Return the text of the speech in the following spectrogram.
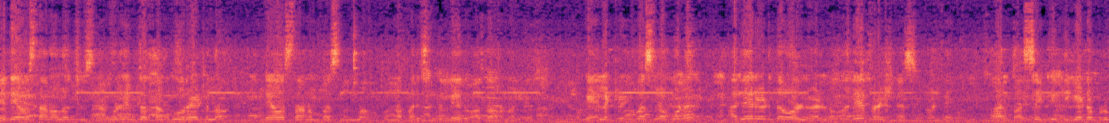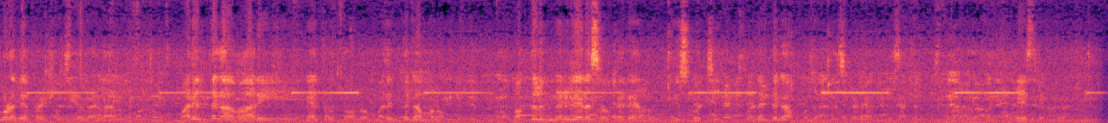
ఏ దేవస్థానంలో చూసినా కూడా ఇంత తక్కువ రేటులో దేవస్థానం బస్సుల్లో ఉన్న పరిస్థితి లేదు వాతావరణం లేదు. ఒక ఎలక్ట్రిక్ బస్సులో కూడా అదే రేటుతో వాళ్ళు వెళ్ళడం అదే ఫ్రెష్నెస్. అంటే వారి బస్సు ఎక్కి దిగేటప్పుడు కూడా అదే ఫ్రెష్నెస్తో వెళ్ళాలి. మరింతగా వారి నేతృత్వంలో మరింతగా మనం భక్తులకు మెరుగైన సౌకర్యాలు తీసుకొచ్చి మరింతగా ముందుకు తీసుకెళ్ళడానికి సంకల్పిస్తున్నాం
